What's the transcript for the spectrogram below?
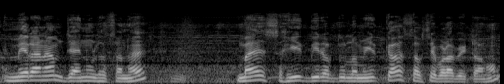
मेरा नाम जैनुल हसन है। मैं शहीद वीर अब्दुल हमीद का सबसे बड़ा बेटा हूँ।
